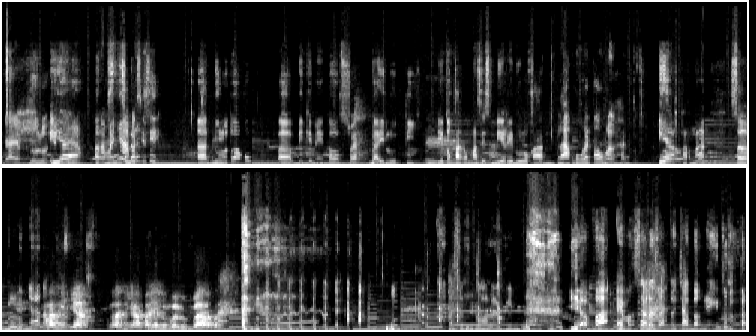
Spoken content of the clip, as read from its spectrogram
diet dulu gitu iya ya. namanya apa sih sih uh, dulu tuh aku uh, bikinnya itu sweat by Luti Hmm. itu karena masih sendiri dulu kan lah aku nggak tahu malahan tuh iya karena sebelumnya kan Ngelatihnya ngelatih apa ya lumba-lumba apa? Astagfirullahaladzim iya pak emang salah satu cabangnya itu pak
